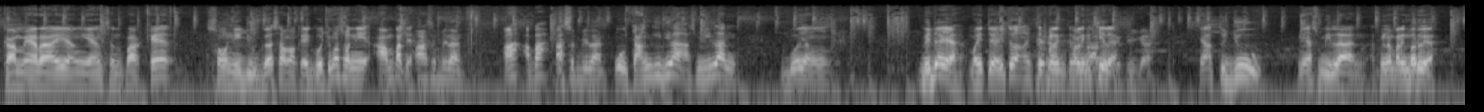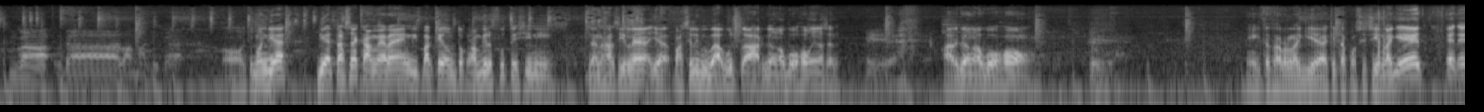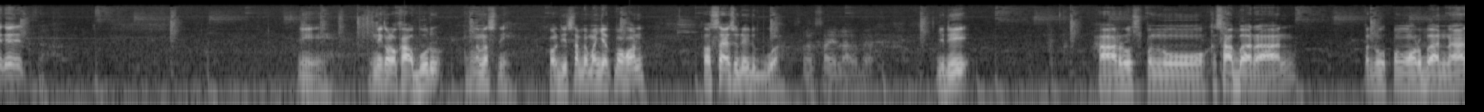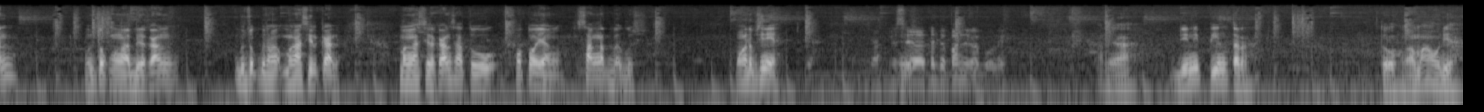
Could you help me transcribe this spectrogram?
Kamera yang Yansen pakai Sony juga sama kayak gue, cuma Sony A4 ya? A9. Ah, apa? A9. Oh, canggih dia, A9. Gue yang beda ya sama itu ya? Itu yang paling, paling Itu kecil ya? Ketiga. Yang A7, ini A9. A9 paling baru ya? Enggak, udah lama juga. Oh, cuman dia di atasnya kamera yang dipakai untuk ngambil footage ini. Dan hasilnya ya pasti lebih bagus lah, harga nggak bohong ya, Sen? Iya. Harga nggak bohong. Tuh. Nih kita taruh lagi ya, kita posisiin lagi. Eh, eh, eh, eh. Nih, ini kalau kabur ngenes nih. Kalau dia sampai manjat pohon, selesai sudah hidup gua. Selesai lah udah. Jadi harus penuh kesabaran, penuh pengorbanan untuk mengambilkan untuk menghasilkan menghasilkan satu foto yang sangat bagus. Mau ngadep sini ya? Ya, ya ke depan juga boleh. Ya. Dia ini pinter. Tuh, nggak mau dia.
